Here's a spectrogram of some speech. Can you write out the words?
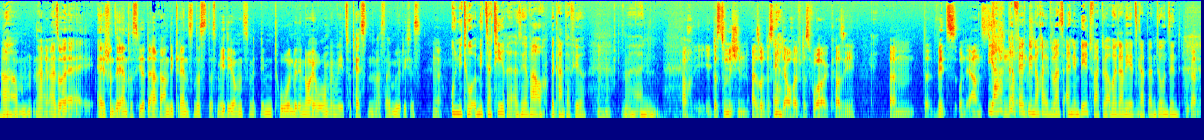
Ja. Ähm, ja, ja. Also er, er, ist schon sehr interessiert daran, die Grenzen des, des Mediums mit dem Ton, mit den Neuerungen irgendwie zu testen, was da möglich ist. Ja. Und mit, mit Satire. Also er war auch bekannt dafür. Mhm. Äh, ein, auch das zu mischen. Also das kommt ja, auch öfters vor, quasi ähm, Witz und Ernst. Ja, da fällt mir noch etwas ein im Bildfaktor, aber da wir jetzt gerade beim Ton sind. Du kannst,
